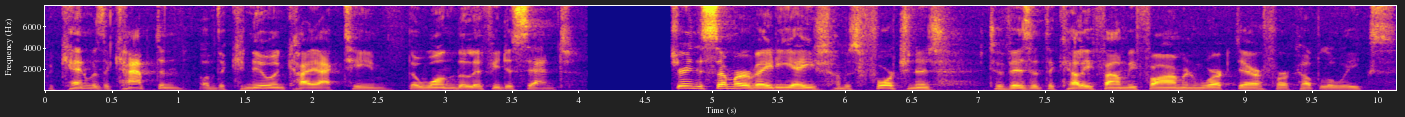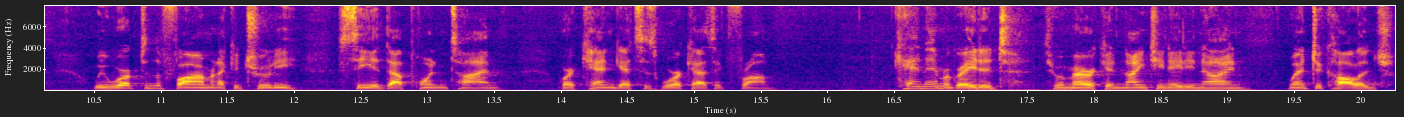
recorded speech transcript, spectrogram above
but Ken was the captain of the canoe and kayak team that won the Liffey Descent. During the summer of 88, I was fortunate to visit the Kelly family farm and work there for a couple of weeks. We worked on the farm and I could truly see at that point in time where Ken gets his work ethic from. Ken emigrated to America in 1989 went to college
